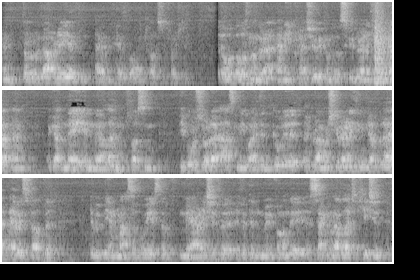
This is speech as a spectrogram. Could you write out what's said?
I'm Donald Doherty and I'm head boy in Coláiste Feirste year. I wasn't under any pressure to come to the school or anything like that. Um, I got an A in the 11 plus and people were sort of asking me why I didn't go to a grammar school or anything like that, but I, I always felt that it would be a massive waste of my Irish if it, if it didn't move on to a second level education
